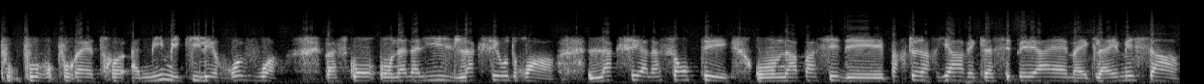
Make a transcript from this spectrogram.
pour, pour, pour être admis, mais qui les revoient. Parce qu'on on analyse l'accès aux droits, l'accès à la santé. On a passé des partenariats avec la CPAM, avec la MSA,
